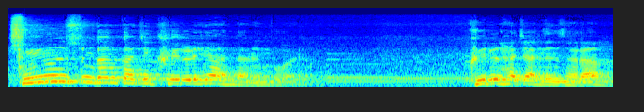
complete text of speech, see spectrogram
죽는 순간까지 그 일을 해야 한다는 거예요. 그 일을 하지 않는 사람,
